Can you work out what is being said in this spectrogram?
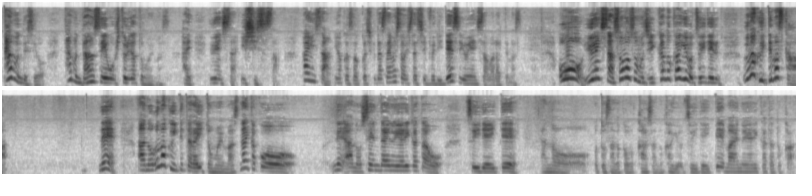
多分ですよ。多分男性お一人だと思います。はい。遊園地さん、イシスさん。パインさん、ようこそお越しくださいました。お久しぶりです。遊園地さん笑ってます。おお遊園地さん、そもそも実家の家業を継いでいる。うまくいってますか？ねあの、うまくいってたらいいと思います。何かこう、ねあの先代のやり方を継いでいてあのお父さんとかお母さんの家業を継いでいて前のやり方とか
